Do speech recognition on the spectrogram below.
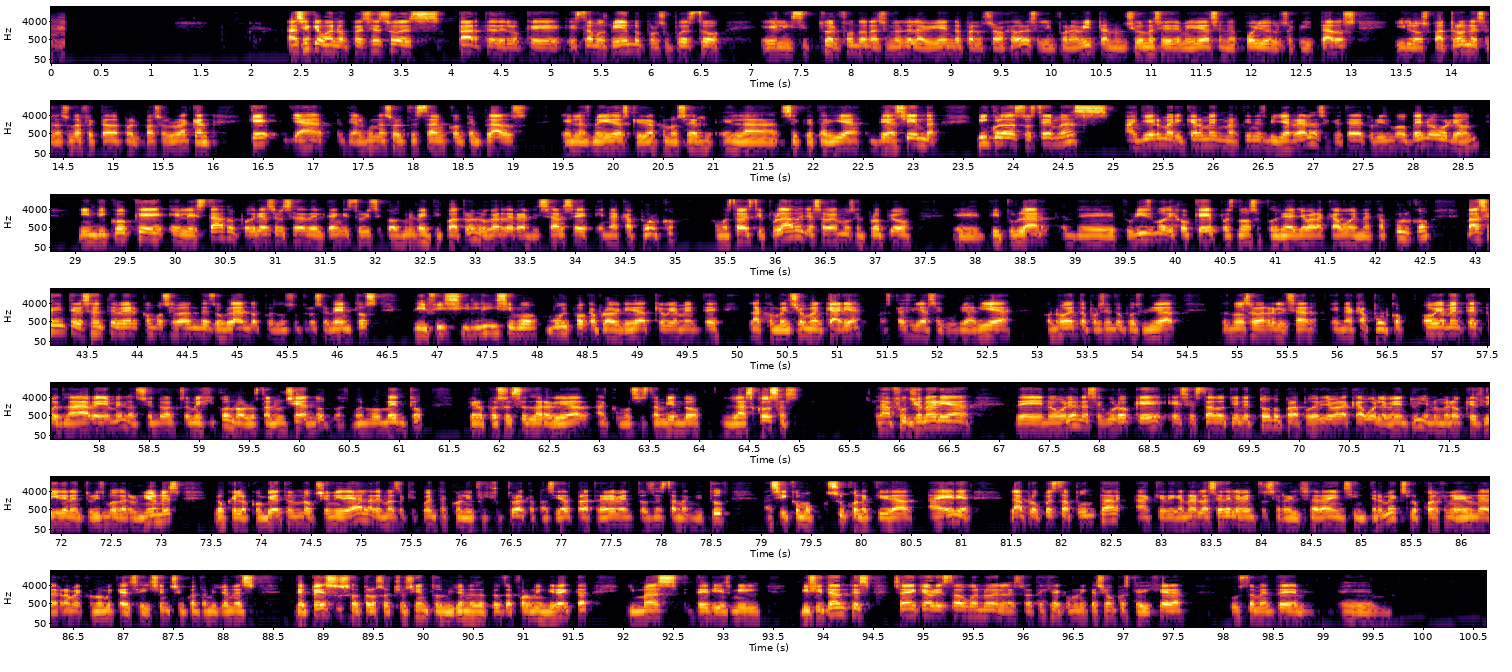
Así que bueno, pues eso es parte de lo que estamos viendo. Por supuesto, el Instituto del Fondo Nacional de la Vivienda para los Trabajadores, el Infonavit, anunció una serie de medidas en apoyo de los acreditados y los patrones en la zona afectada por el paso del huracán, que ya de alguna suerte están contemplados en las medidas que dio a conocer en la Secretaría de Hacienda. Vinculado a estos temas, ayer Mari Carmen Martínez Villarreal, la secretaria de Turismo de Nuevo León, indicó que el Estado podría ser sede del Tianguis Turístico 2024 en lugar de realizarse en Acapulco, como estaba estipulado. Ya sabemos, el propio eh, titular de turismo dijo que pues no se podría llevar a cabo en Acapulco. Va a ser interesante ver cómo se van desdoblando pues los otros eventos. Dificilísimo, muy poca probabilidad que obviamente la convención bancaria, más casi le aseguraría con 90% de posibilidad, pues no se va a realizar en Acapulco. Obviamente, pues la ABM, la Asociación de Bancos de México, no lo está anunciando, no es buen momento, pero pues esa es la realidad a cómo se están viendo las cosas. La funcionaria de Nuevo León aseguró que ese estado tiene todo para poder llevar a cabo el evento y enumeró que es líder en turismo de reuniones, lo que lo convierte en una opción ideal, además de que cuenta con la infraestructura, capacidad para traer eventos de esta magnitud, así como su conectividad aérea. La propuesta apunta a que de ganar la sede el evento se realizará en Sintermex, lo cual generaría una derrama económica de 650 millones de pesos, otros 800 millones de pesos de forma indirecta y más de 10 mil visitantes. Sabe que habría estado bueno en la estrategia de comunicación, pues que dijera justamente eh,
